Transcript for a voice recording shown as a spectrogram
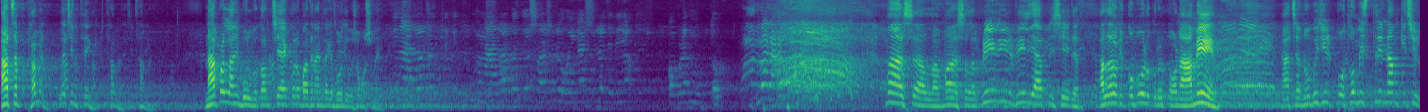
আচ্ছা থামেন। লেট হিম থিঙ্ক থামেন থামেন। না পারলে আমি বলব, কারণ সে একবারও বাধে না, আমি তাকে বলে দেবো, সমস্যা নাই। মাশাআল্লাহ মাশাআল্লাহ। রিয়েলি রিয়েলি অ্যাপ্রিসিয়েটেড আল্লাহকে কবুল করে না আমিন। আচ্ছা নবীজির প্রথম স্ত্রীর নাম কি ছিল?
